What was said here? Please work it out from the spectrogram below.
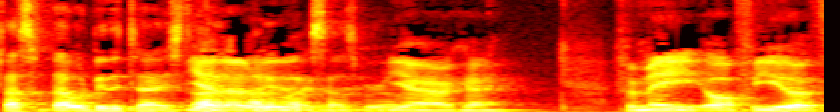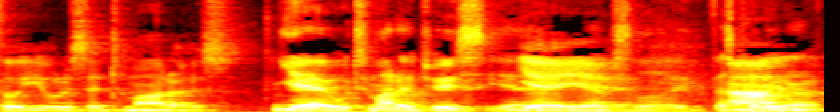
That's that would be the taste. Yeah, I, I don't the- like sarsaparilla. Yeah, okay. For me, oh, for you, I thought you would have said tomatoes. Yeah, well, tomato juice. Yeah, Yeah, yeah, absolutely. That's probably Um, right.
